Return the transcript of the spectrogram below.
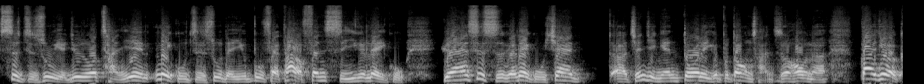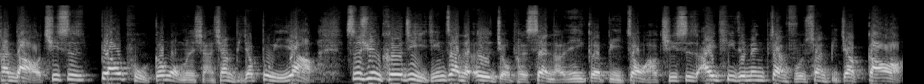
次指数，也就是说产业类股指数的一个部分，它有分十一个类股，原来是十个类股，现在。呃，前几年多了一个不动产之后呢，大家就有看到，其实标普跟我们的想象比较不一样。资讯科技已经占了二十九 percent 的一个比重啊，其实 IT 这边占幅算比较高哦，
